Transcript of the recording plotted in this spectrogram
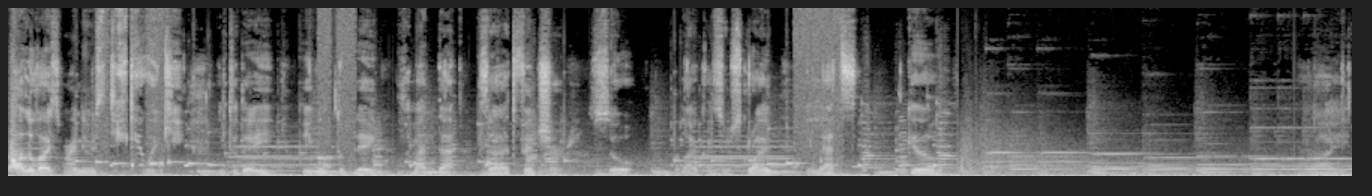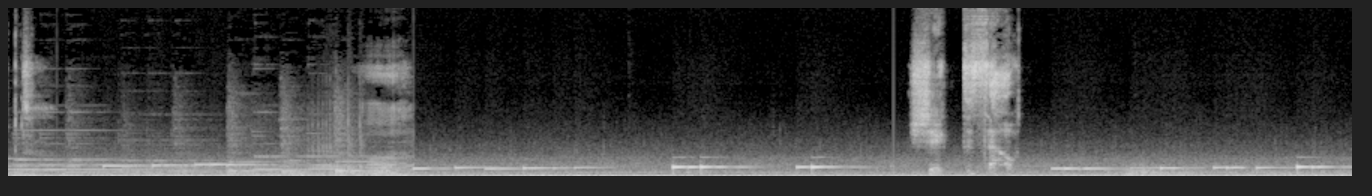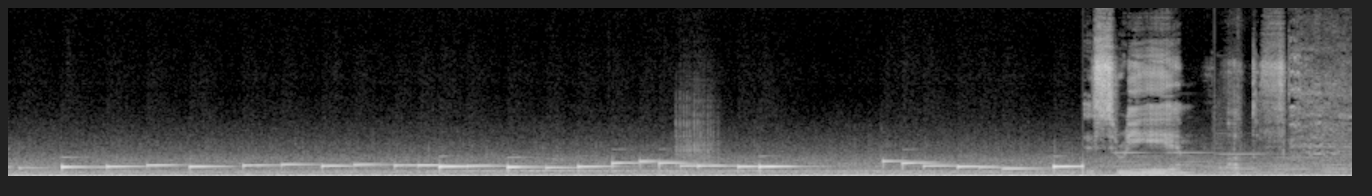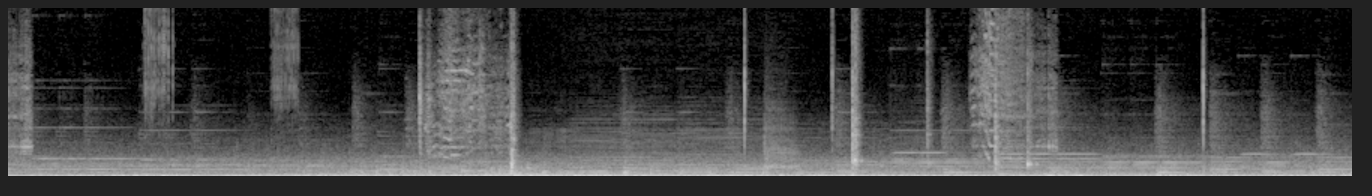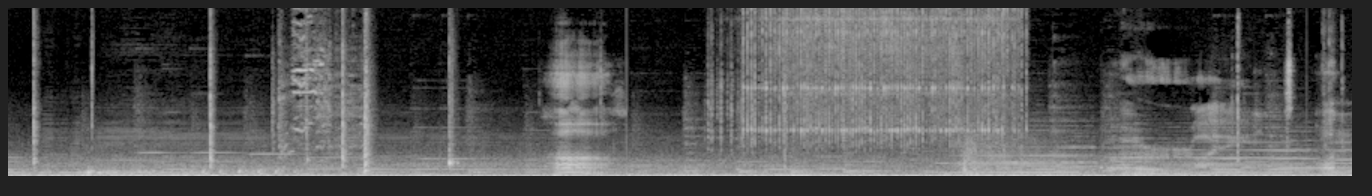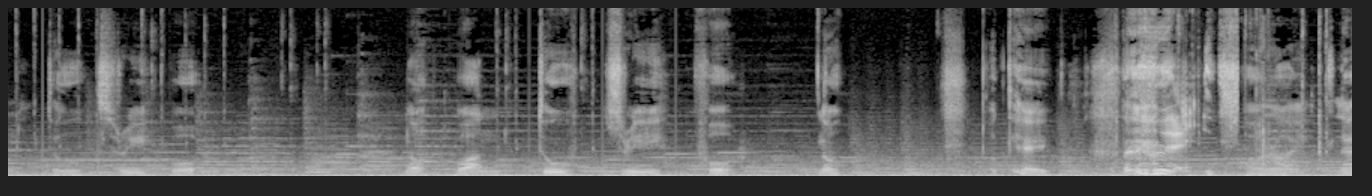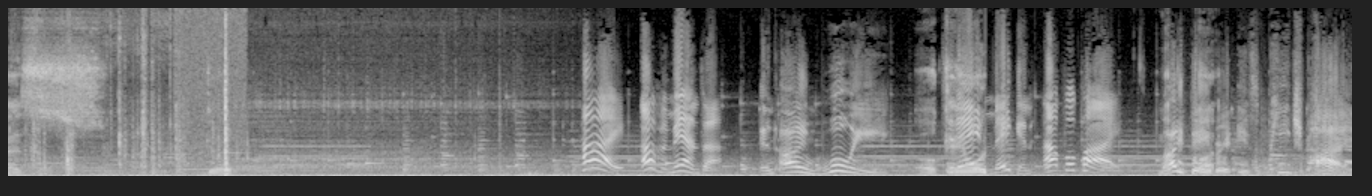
Hello guys, my name is TK Wiki and today we're going to play Amanda the Adventurer. So like and subscribe and let's go. Right. Ah. Check this. It's 3 a.m. What the three, four. No. One, two, three, four. No? Okay. Alright, let's go. Hi, I'm Amanda. And I'm Wooly. Okay, Today, what? making apple pie. My favorite is peach pie.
